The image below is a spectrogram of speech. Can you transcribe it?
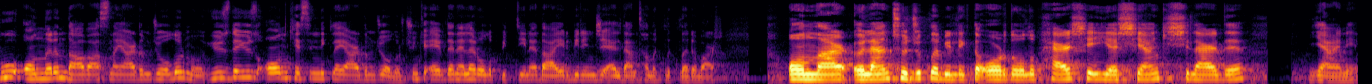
Bu onların davasına yardımcı olur mu? %100 on kesinlikle yardımcı olur. Çünkü evde neler olup bittiğine dair birinci elden tanıklıkları var. Onlar ölen çocukla birlikte orada olup her şeyi yaşayan kişilerdi. Yani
